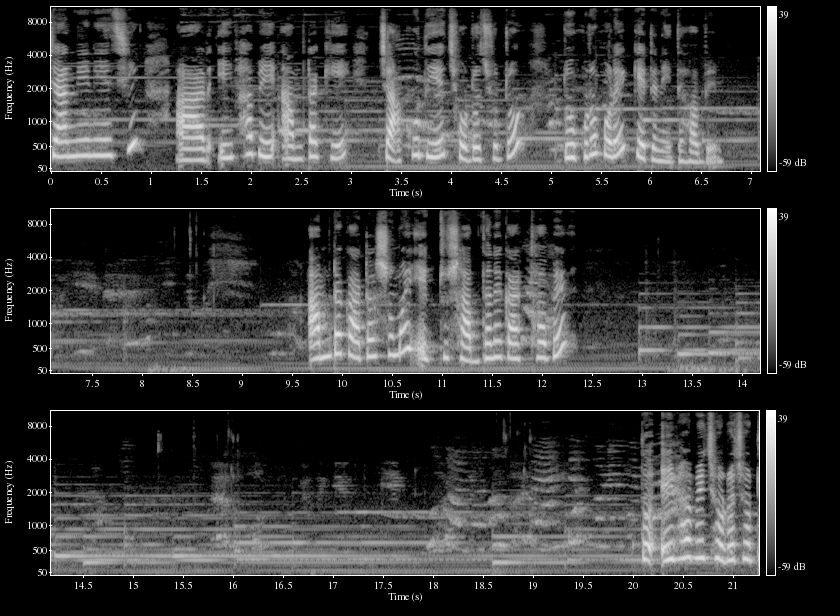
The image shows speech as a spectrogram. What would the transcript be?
জার নিয়ে নিয়েছি আর এইভাবে আমটাকে চাকু দিয়ে ছোট ছোট টুকরো করে কেটে নিতে হবে। আমটা কাটার সময় একটু সাবধানে কাটতে হবে। তো এইভাবে ছোট ছোট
